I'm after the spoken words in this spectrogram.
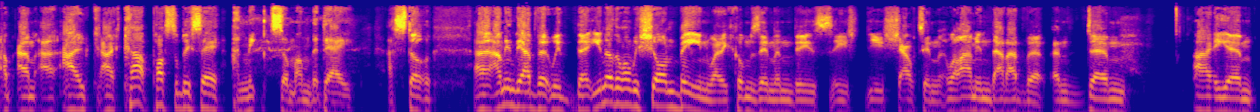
I'm, I'm, I, I can't possibly say I nicked some on the day. I still, I'm in the advert with the, you know the one with Sean Bean where he comes in and he's he's, he's shouting. Well, I'm in that advert, and um, I um,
